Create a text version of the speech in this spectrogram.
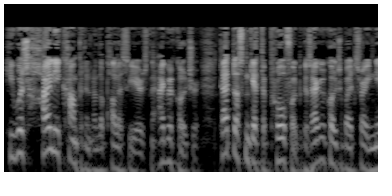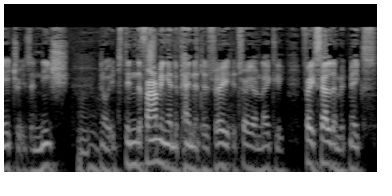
he was highly competent on the policy areas in agriculture. That doesn't get the profile because agriculture, by its very nature, is a niche. Mm. You know, it's in the farming independent. It's very, it's very unlikely. Very seldom it makes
